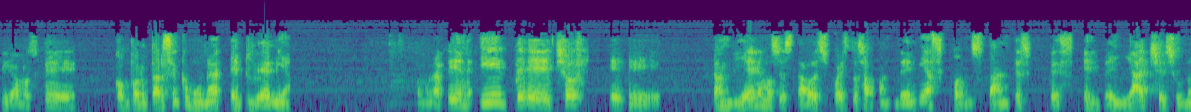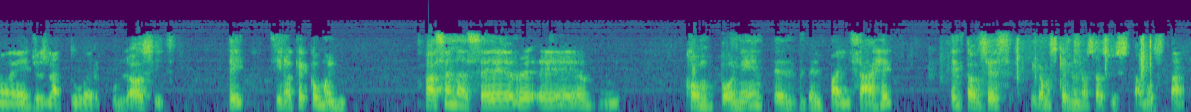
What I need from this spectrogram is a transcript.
digamos que, comportarse como una epidemia, como una epidemia. Y de hecho, eh, también hemos estado expuestos a pandemias constantes, pues el VIH es uno de ellos, la tuberculosis. Sino que como pasan a ser eh, componentes del paisaje, entonces digamos que no nos asustamos tanto,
